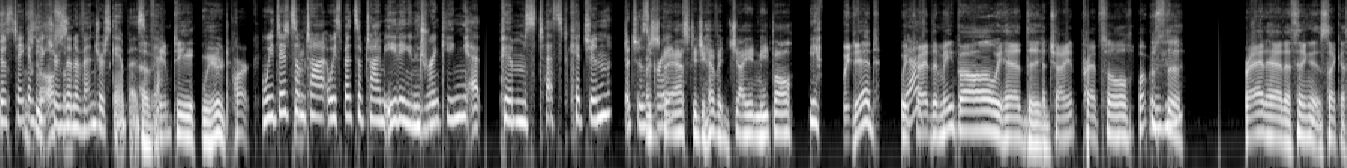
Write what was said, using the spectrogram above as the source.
Just taking pictures awesome. in Avengers Campus. of Yeah. empty, weird park. We did some time. We spent some time eating and drinking at Pym's Test Kitchen, which was, I was was just going great. to ask, did you have a giant meatball? Yeah, we did. We Yeah. tried the meatball. We had the giant pretzel. What was the? Brad had a thing that's like a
